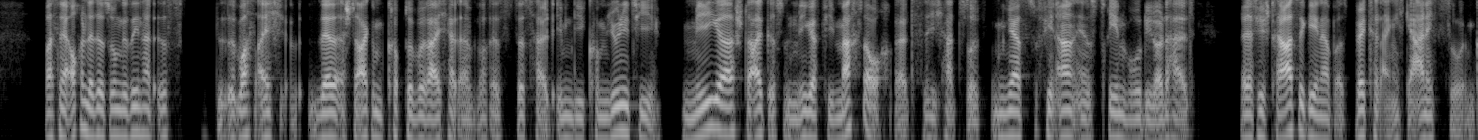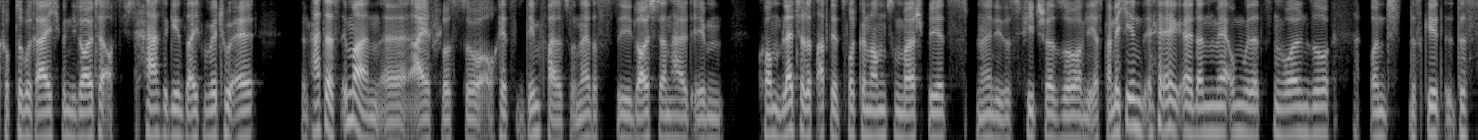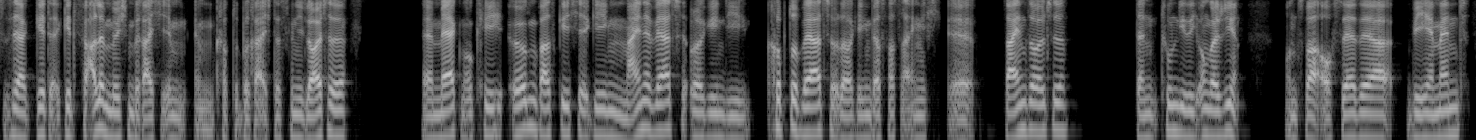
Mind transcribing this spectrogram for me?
was man auch in der Situation gesehen hat, ist, was eigentlich sehr, sehr stark im Krypto-Bereich halt einfach ist, dass halt eben die Community mega stark ist und mega viel Macht auch äh, tatsächlich hat, so mehr als zu vielen anderen Industrien, wo die Leute halt relativ viel Straße gehen, aber es bewegt halt eigentlich gar nichts so. Im Krypto-Bereich, wenn die Leute auf die Straße gehen, sage ich mal virtuell, dann hat das immer einen äh, Einfluss, so auch jetzt in dem Fall so, ne, dass die Leute dann halt eben kommen. Ledger das Update zurückgenommen, zum Beispiel jetzt, ne, dieses Feature so, die erstmal nicht in, äh, dann mehr umsetzen wollen, so. Und das gilt, das ist ja, geht, geht für alle möglichen Bereiche im, im Kryptobereich, dass wenn die Leute äh, merken, okay, irgendwas geht hier gegen meine Werte oder gegen die Kryptowerte oder gegen das, was eigentlich äh, sein sollte, dann tun die sich engagieren. Und zwar auch sehr, sehr vehement.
